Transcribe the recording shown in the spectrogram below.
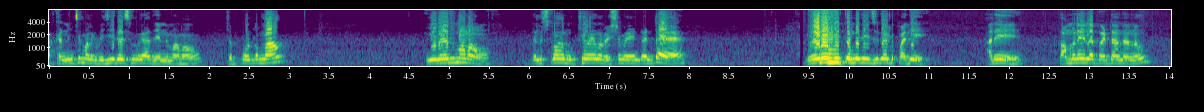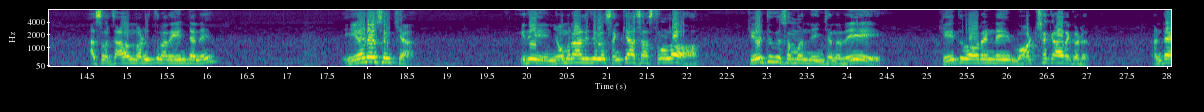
అక్కడి నుంచి మనకి విజయదశమిగా దీన్ని మనం చెప్పుకుంటున్నాం. ఈరోజు మనం తెలుసుకోవాల్సిన ముఖ్యమైన విషయం ఏంటంటే ఏడు ఎనిమిది తొమ్మిది ఇజుగల్ట్ పది అని తమ్మనీలో పెట్టాను నేను. అసలు చాలామంది అడుగుతున్నారు ఏంటని. ఏడో సంఖ్య. ఇది న్యూమరాలజీలో సంఖ్యాశాస్త్రంలో కేతుకు సంబంధించినది. కేతు ఎవరండి? మోక్షకారకుడు. అంటే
